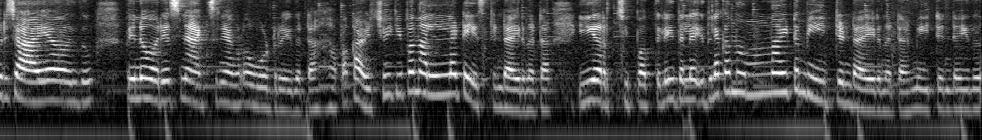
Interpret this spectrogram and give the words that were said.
ഒരു ചായ ഇതും പിന്നെ ഒരു സ്നാക്സ് ഞങ്ങൾ ഓർഡർ ചെയ്തിട്ടാ. അപ്പോൾ കഴിച്ചു നോക്കിയപ്പോൾ നല്ല ടേസ്റ്റ് ഉണ്ടായിരുന്നു കേട്ടോ ഈ ഇറച്ചിപ്പത്തിൽ ഇതിൽ ഇതിലൊക്കെ നന്നായിട്ട് മീറ്റ് ഉണ്ടായിരുന്നു കേട്ടോ മീറ്റിന്റെ ഇത്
